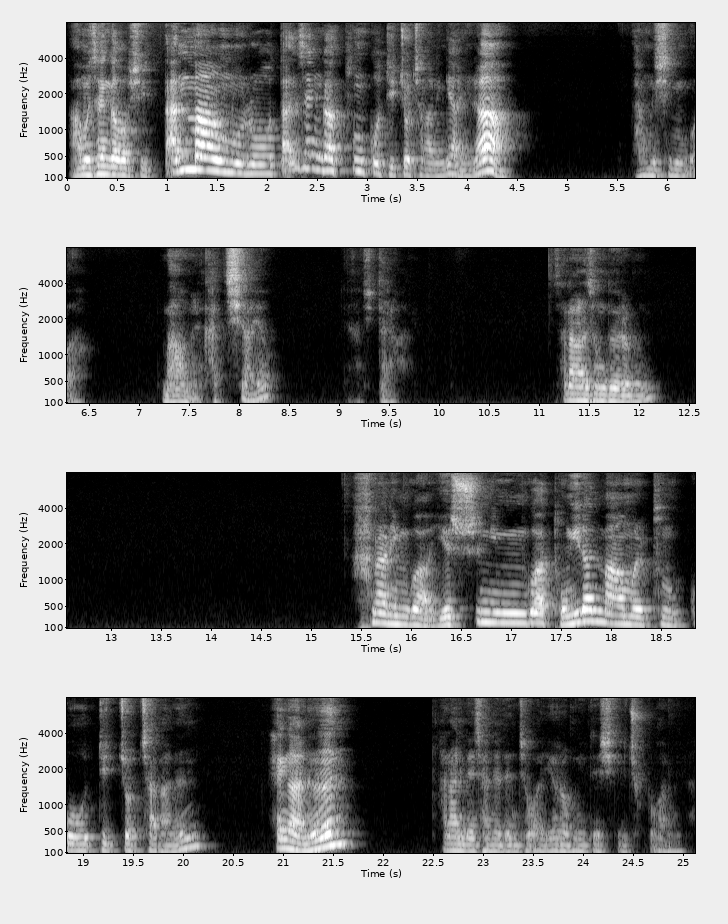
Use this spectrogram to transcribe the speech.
아무 생각 없이 딴 마음으로 딴 생각 품고 뒤쫓아가는 게 아니라 당신과 마음을 같이 하여 내가 뒤따라가겠다. 사랑하는 성도 여러분, 하나님과 예수님과 동일한 마음을 품고 뒤쫓아가는 행하는 하나님의 자녀된 저와 여러분이 되시길 축복합니다.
